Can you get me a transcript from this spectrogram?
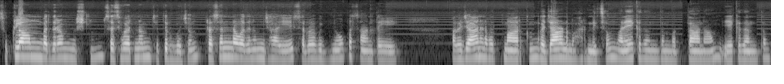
శుక్లాంబద్రం విష్ణు శశివర్ణం చతుర్భుజం ప్రసన్నవదనం ఝాయే సర్వవిఘ్నోపశాంతయే. అగజానన పద్మార్కం గజానన మహర్నిశం అనేకదంతం భక్తానాం ఏకదంతం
